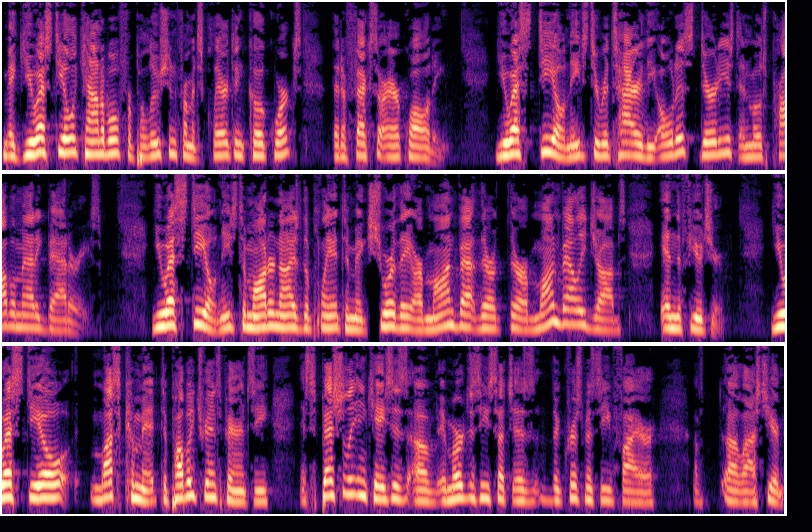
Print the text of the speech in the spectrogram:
Make U.S. Steel accountable for pollution from its Clairton Coke Works that affects our air quality. U.S. Steel needs to retire the oldest, dirtiest, and most problematic batteries. U.S. Steel needs to modernize the plant to make sure they are Mon Va- there, there are Mon Valley jobs in the future. U.S. Steel must commit to public transparency, especially in cases of emergencies such as the Christmas Eve fire of uh, last year.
